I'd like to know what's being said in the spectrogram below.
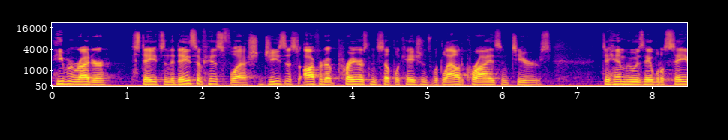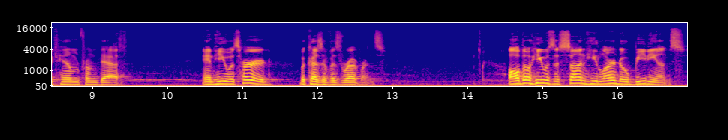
Hebrew writer states, In the days of his flesh, Jesus offered up prayers and supplications with loud cries and tears to him who was able to save him from death. And he was heard because of his reverence. Although he was a son, he learned obedience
